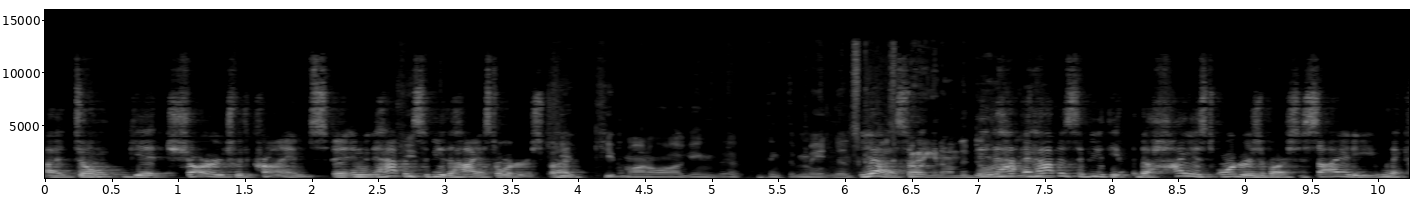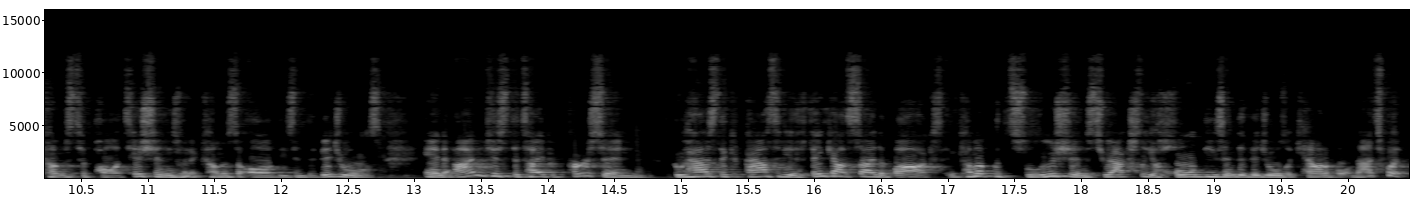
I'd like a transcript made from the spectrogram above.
uh, don't get charged with crimes, and it happens keep, to be the highest orders. Keep, keep monologuing. The, I think the maintenance yeah, so banging on the door. It, ha- it happens to be the, the highest orders of our society when it comes to politicians, when it comes to all of these individuals. And I'm just the type of person who has the capacity to think outside the box and come up with solutions to actually hold these individuals accountable. And that's what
